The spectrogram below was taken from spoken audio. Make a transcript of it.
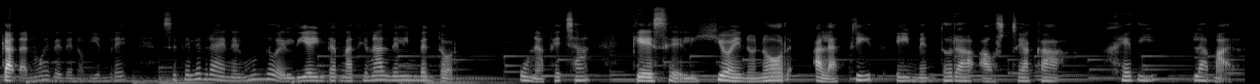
Cada 9 de noviembre se celebra en el mundo el Día Internacional del Inventor, una fecha que se eligió en honor a la actriz e inventora austriaca Hedy Lamar.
